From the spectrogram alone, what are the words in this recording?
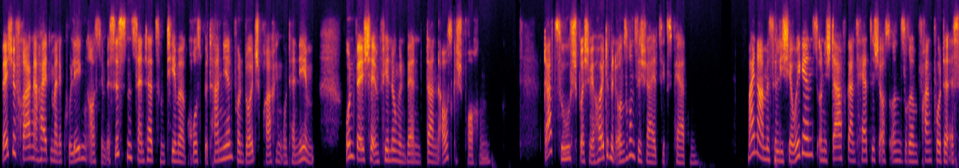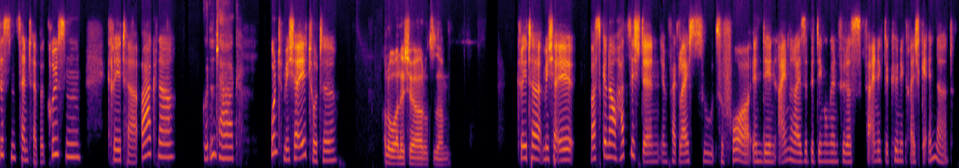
Welche Fragen erhalten meine Kollegen aus dem Assistance Center zum Thema Großbritannien von deutschsprachigen Unternehmen? Und welche Empfehlungen werden dann ausgesprochen? Dazu sprechen wir heute mit unseren Sicherheitsexperten. Mein Name ist Alicia Wiggins und ich darf ganz herzlich aus unserem Frankfurter Assistance Center begrüßen Greta Wagner. Guten Tag. Und Michael Tutte. Hallo Alicia, hallo zusammen. Greta, Michael, was genau hat sich denn im Vergleich zu zuvor in den Einreisebedingungen für das Vereinigte Königreich geändert?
